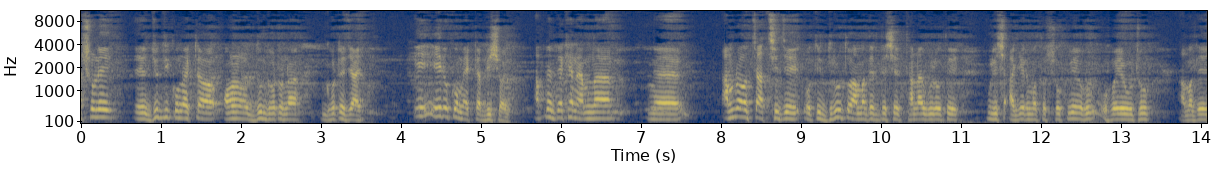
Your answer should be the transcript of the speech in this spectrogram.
আসলে যদি কোনো একটা দুর্ঘটনা ঘটে যায় এরকম একটা বিষয়। আপনি দেখেন আমরা আমরাও চাচ্ছি যে অতি দ্রুত আমাদের দেশের থানাগুলোতে পুলিশ আগের মতো সক্রিয় হয়ে উঠুক, আমাদের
